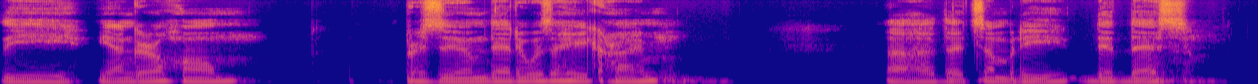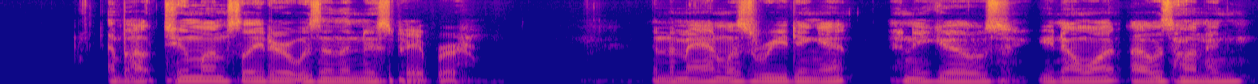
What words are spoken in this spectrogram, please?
the young girl home, presumed that it was a hate crime, uh, that somebody did this. About two months later, it was in the newspaper. And the man was reading it, and he goes, You know what? I was hunting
